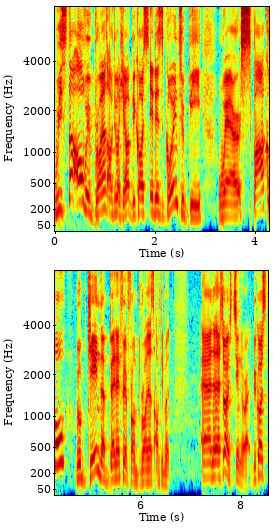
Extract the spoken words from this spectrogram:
We start off with Bronya's ultimate here because it is going to be where Sparkle will gain the benefit from Bronya's ultimate. And as well as Jingliu, right? Because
